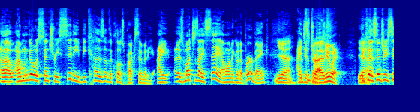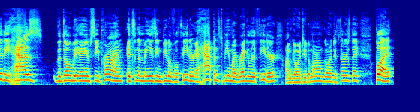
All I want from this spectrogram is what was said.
Uh, I'm gonna go with Century City because of the close proximity. I, as much as I say I want to go to Burbank, Yeah. I just don't do it Yeah. because Century City has the Dolby AMC Prime. It's an amazing, beautiful theater. It happens to be my regular theater. I'm going to tomorrow. I'm going to Thursday, but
